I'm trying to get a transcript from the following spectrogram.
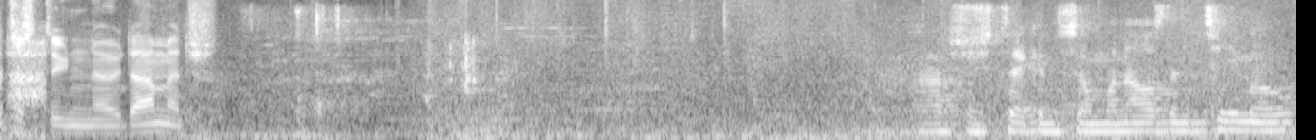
I just ah. do no damage. Perhaps she's taking someone else than Teemo.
